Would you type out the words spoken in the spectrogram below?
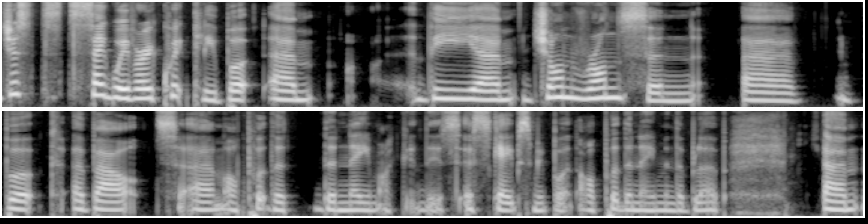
just segue very quickly but um the um jon ronson uh book about um i'll put the the name it escapes me but i'll put the name in the blurb um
